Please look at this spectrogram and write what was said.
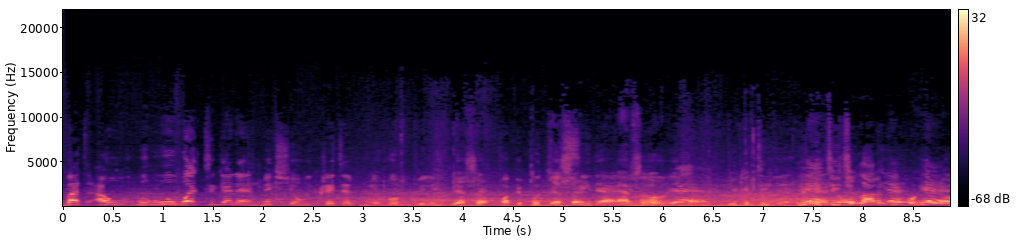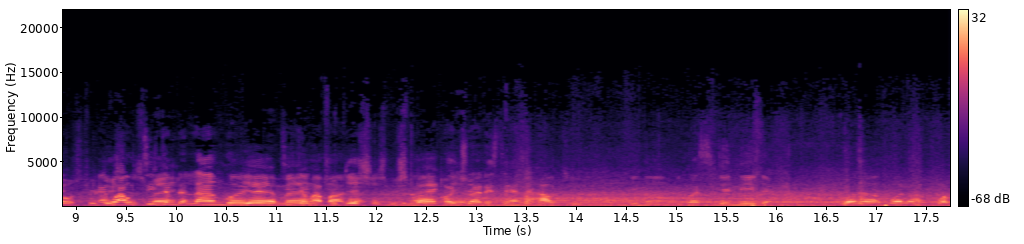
But I will, we will work together and make sure we create a, a whole village Yes, sir. for people to Yes, see that. Absolutely. You know, yeah. You can teach, you Yeah, can teach a lot of people here those traditions. And I'll teach man. them the language, Yeah, and teach them about traditions, the, you respect know, and- cultural this thing and how to, you know, because they need it. What, uh, what, uh, what,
